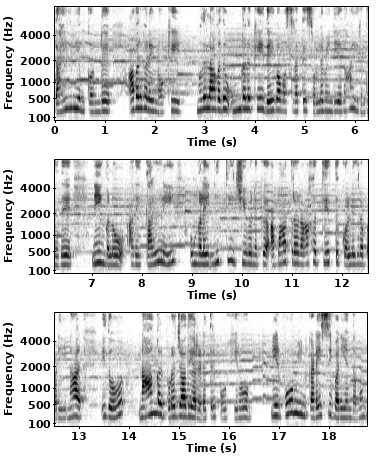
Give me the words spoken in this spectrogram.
தைரியம் கொண்டு அவர்களை நோக்கி முதலாவது உங்களுக்கே தெய்வ வசனத்தை சொல்ல வேண்டியதாக இருந்தது நீங்களோ அதை தள்ளி உங்களை நித்திய ஜீவனுக்கு அபாத்திரராக தீர்த்து கொள்ளுகிறபடியினால் இதோ நாங்கள் புறஜாதியாரிடத்தில் போகிறோம். நீர் பூமியின் கடைசி பரியந்தமும்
